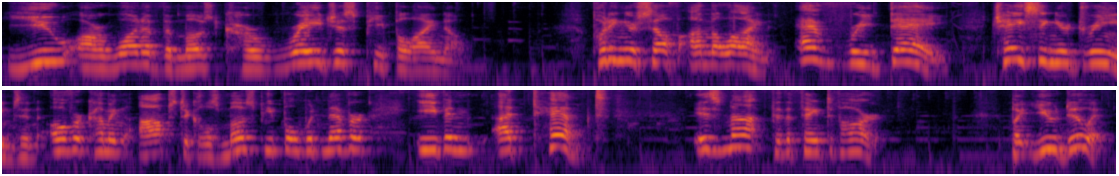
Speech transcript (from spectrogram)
you are one of the most courageous people I know. Putting yourself on the line every day chasing your dreams and overcoming obstacles most people would never even attempt is not for the faint of heart. But you do it.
